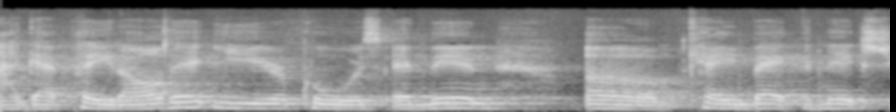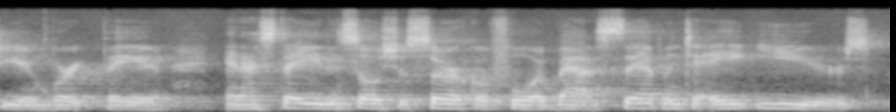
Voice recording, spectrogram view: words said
I got paid all that year, of course, and then um, came back the next year and worked there. And I stayed in Social Circle for about seven to eight years.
